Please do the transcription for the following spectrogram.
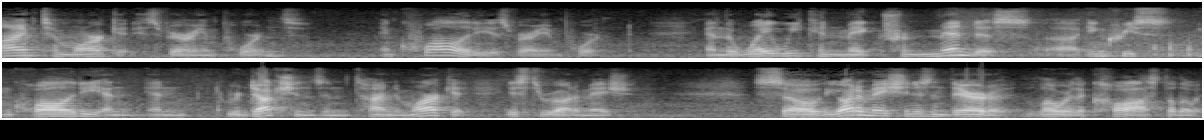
time to market is very important, and quality is very important. And the way we can make tremendous uh, increase in quality and, and reductions in time to market is through automation. So the automation isn't there to lower the cost, although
